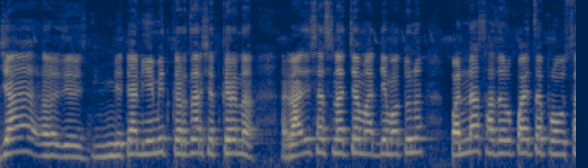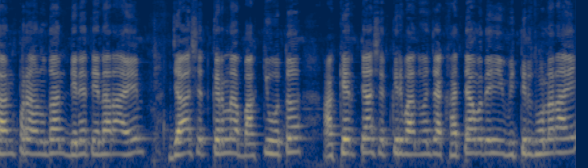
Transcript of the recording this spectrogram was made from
ज्या त्या नियमित कर्जदार शेतकऱ्यांना राज्य शासनाच्या माध्यमातून पन्नास हजार रुपयाचं प्रोत्साहनपर अनुदान देण्यात येणार आहे. ज्या शेतकऱ्यांना बाकी होतं अखेर त्या शेतकरी बांधवांच्या खात्यामध्ये हे वितरित होणार आहे.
